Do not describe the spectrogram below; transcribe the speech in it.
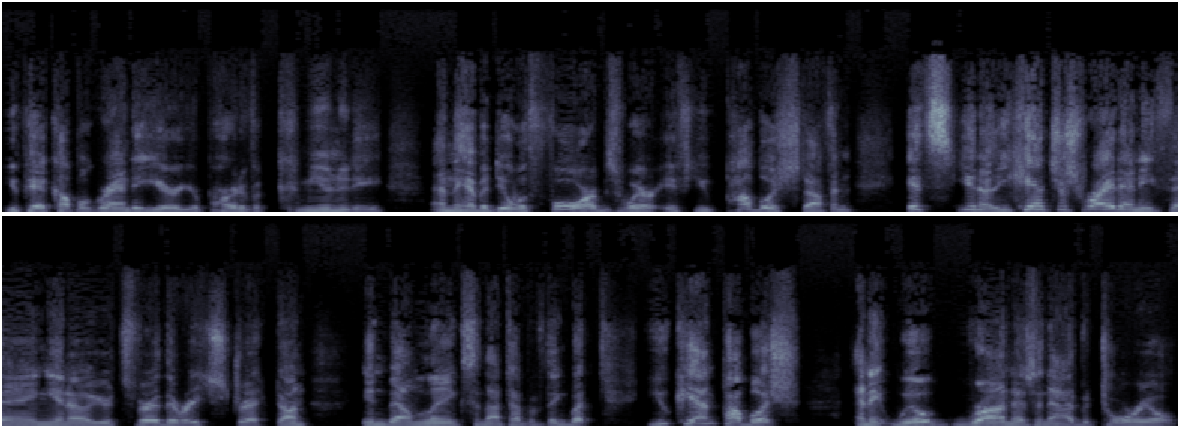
You pay a couple grand a year, you're part of a community, and they have a deal with Forbes where if you publish stuff, and it's, you know, you can't just write anything, you know, it's very, they're very strict on inbound links and that type of thing, but you can publish and it will run as an advertorial.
